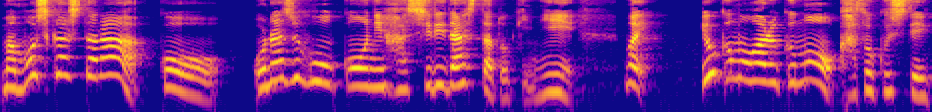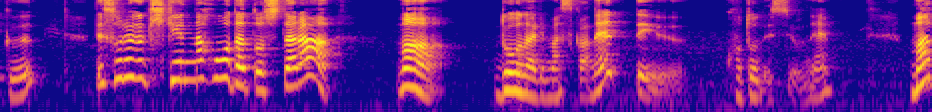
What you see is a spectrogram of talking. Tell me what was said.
まあもしかしたら、こう、同じ方向に走り出した時に、まあ、良くも悪くも加速していく。で、それが危険な方だとしたら、まあ、どうなりますかね？っていうことですよね。全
